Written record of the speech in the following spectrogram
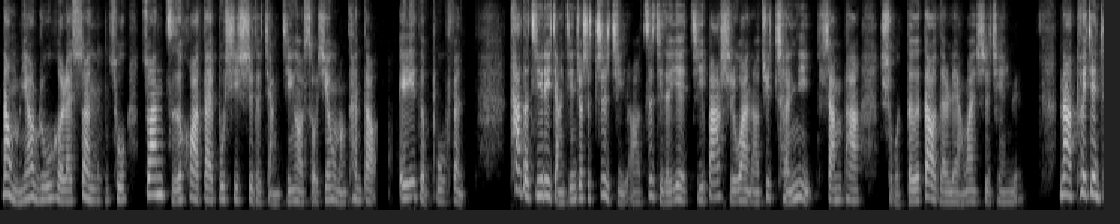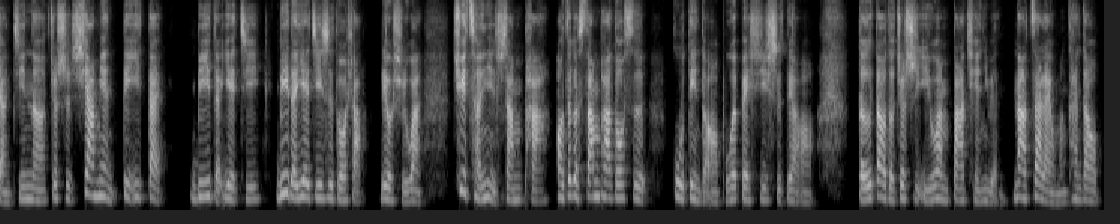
那我们要如何来算出专职划代不稀释的奖金哦？首先我们看到 A 的部分，他的激励奖金就是自己啊自己的业绩八十万啊去乘以三趴所得到的两万四千元。那推荐奖金呢？就是下面第一代 B 的业绩，B 的业绩是多少？六十万，去乘以三趴哦，这个三趴都是固定的哦，不会被稀释掉啊、哦，得到的就是一万八千元。那再来，我们看到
